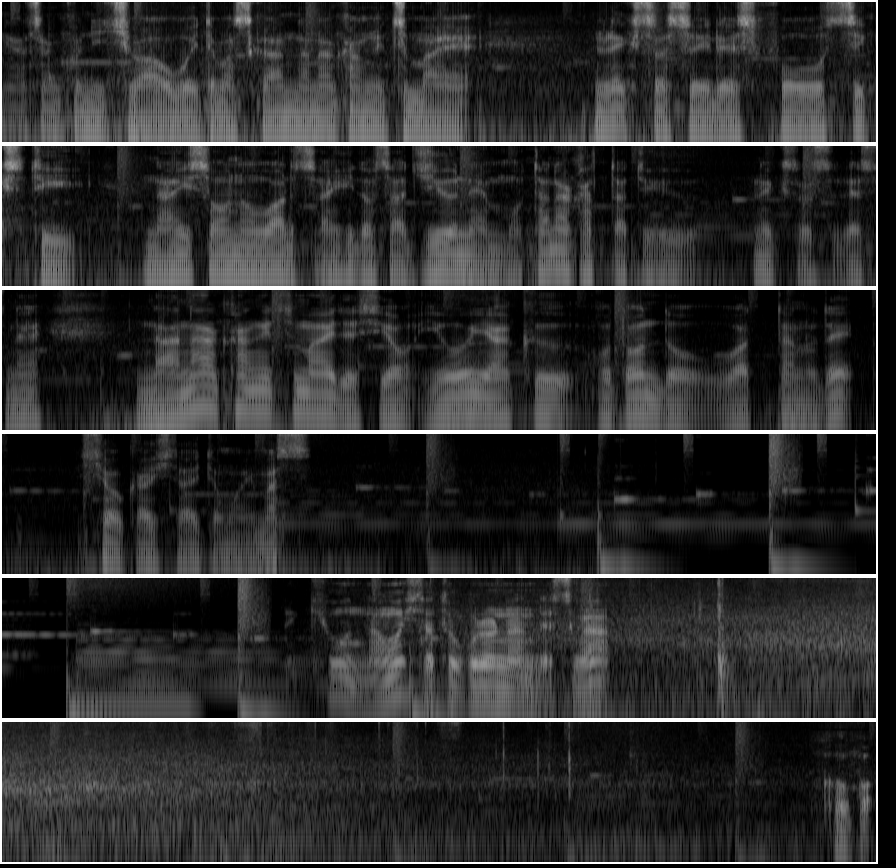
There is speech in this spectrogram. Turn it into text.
皆さんこんにちは。覚えてますか？7ヶ月前レクサス LS460 内装の悪さひどさ10年持たなかったというレクサスですね。7ヶ月前ですよ。ようやくほとんど終わったので紹介したいと思います。今日直したところなんですがここ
